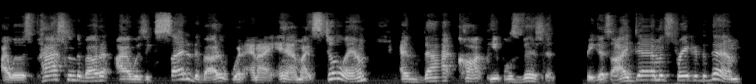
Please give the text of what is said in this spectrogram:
I was passionate about it. I was excited about it when, and I am, I still am. And that caught people's vision because I demonstrated to them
